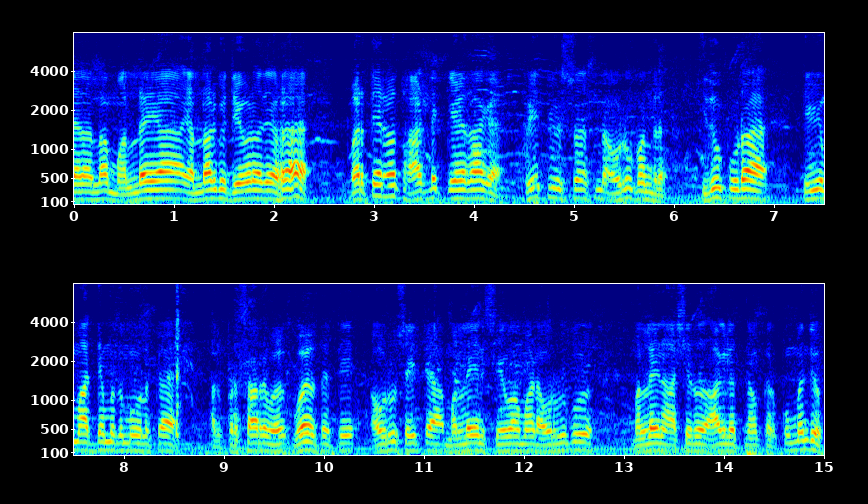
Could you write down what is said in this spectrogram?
ಬೇರೆಲ್ಲ, ಮಲ್ಲಯ್ಯ ಎಲ್ಲರಿಗೂ ದೇವರ ದೇವರ ಬರ್ತೀರ ಅಂತ ಹಾಡ್ಲಿಕ್ಕೆ ಕೇಳಿದಾಗ ಪ್ರೀತಿ ವಿಶ್ವಾಸದಿಂದ ಅವರು ಬಂದ್ರೆ. ಇದು ಕೂಡ ಟಿ ವಿ ಮಾಧ್ಯಮದ ಮೂಲಕ ಅದು ಪ್ರಸಾರಗೊಳ್ತೈತಿ ಅವರು ಸಹಿತ ಮಲ್ಲಯ್ಯನ ಸೇವಾ ಮಾಡಿ ಅವ್ರಿಗೂ ಮಲ್ಲಯ್ಯನ ಆಶೀರ್ವಾದ ಆಗ್ಲತ್ತ ನಾವು ಕರ್ಕೊಂಡ್ಬಂದೆವು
